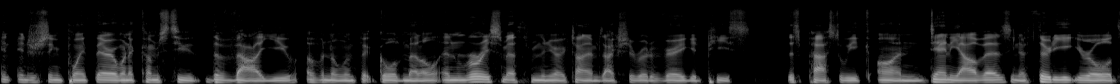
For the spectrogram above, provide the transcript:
an interesting point there when it comes to the value of an Olympic gold medal. And Rory Smith from the New York Times actually wrote a very good piece this past week on Dani Alves, you know, 38 year old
